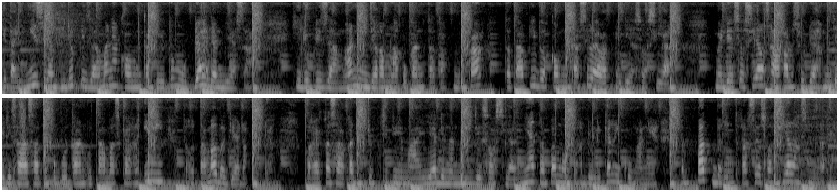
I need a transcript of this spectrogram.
Kita ini sedang hidup di zaman yang komunikasi itu mudah dan biasa. Hidup di zaman yang jarang melakukan tatap muka, tetapi berkomunikasi lewat media sosial media sosial seakan sudah menjadi salah satu kebutuhan utama sekarang ini, terutama bagi anak muda. Mereka seakan hidup di dunia maya dengan media sosialnya tanpa memperdulikan lingkungannya, tempat berinteraksi sosial yang sebenarnya.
